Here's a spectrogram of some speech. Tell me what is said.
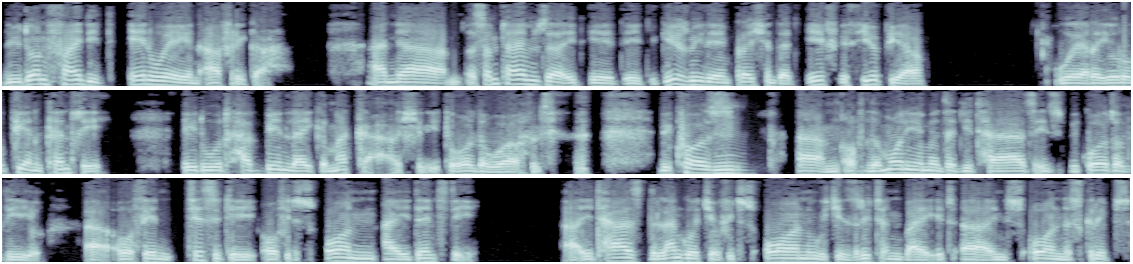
You don't find it anywhere in Africa. And uh, sometimes uh, it, it, it gives me the impression that if Ethiopia were a European country, it would have been like Mecca actually to all the world because mm. um, of the monument that it has. It's because of the uh, authenticity of its own identity. Uh, it has the language of its own, which is written by it uh, in its own scripts.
